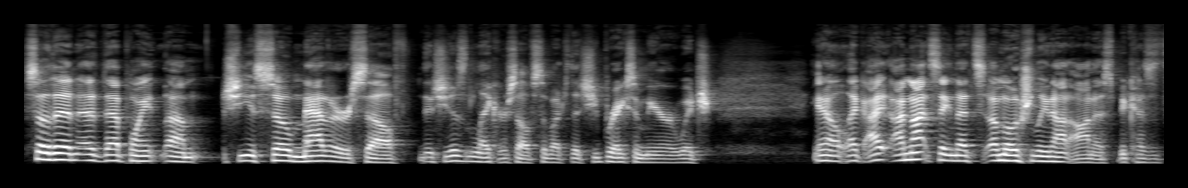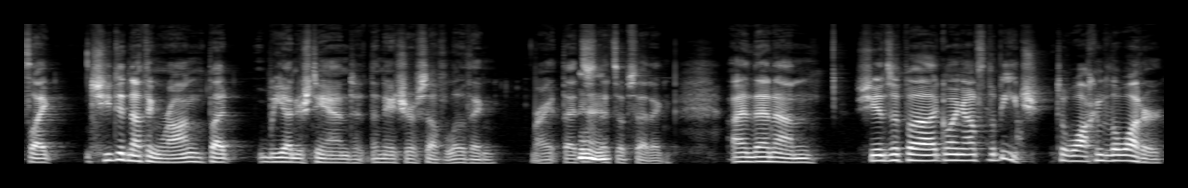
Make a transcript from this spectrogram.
so then at that point, um, she is so mad at herself that she doesn't like herself so much that she breaks a mirror, which, you know, like I, I'm not saying that's emotionally not honest because it's like she did nothing wrong, but we understand the nature of self-loathing, right? That's Mhm. that's upsetting. And then um, she ends up uh, going out to the beach to walk into the water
